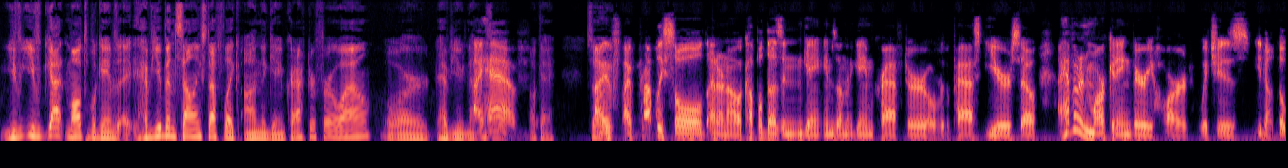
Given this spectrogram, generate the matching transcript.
You've you've got multiple games. Uh, have you been selling stuff like on the Game Crafter for a while, or have you not? I have. Okay, so I've I've probably sold I don't know a couple dozen games on the Game Crafter over the past year or so. I haven't been marketing very hard, which is you know the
